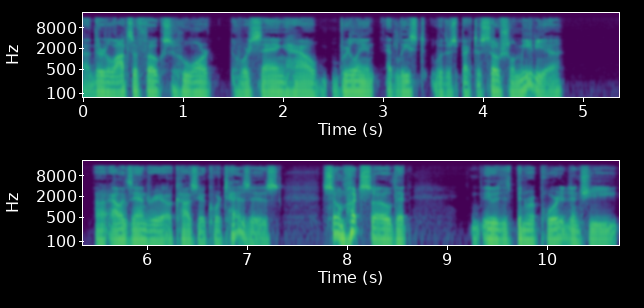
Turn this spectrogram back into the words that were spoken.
uh, there are lots of folks who are who are saying how brilliant, at least with respect to social media, uh, Alexandria Ocasio Cortez is. So much so that it has been reported, and she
